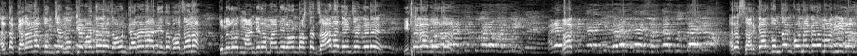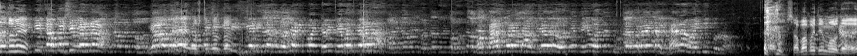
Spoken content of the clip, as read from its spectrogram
आता करा ना तुमचे मुख्यमंत्री जाऊन करा ना. तिथं बसा ना. तुम्ही रोज मांडीला मांडी लावून बसता. जा ना त्यांच्याकडे. इथं काय बोलता? अरे सरकार तुमचं अरे कोणाकडे मागणी करता तुम्ही? चौकशी करणार. सभापती महोदय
